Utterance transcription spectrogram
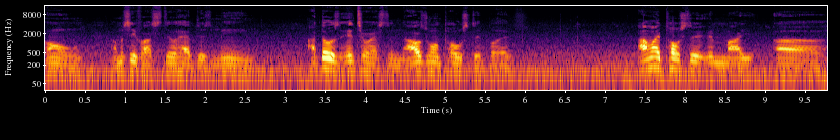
owned, I'm gonna see if I still have this meme. I thought it was interesting. I was gonna post it, but I might post it in my uh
